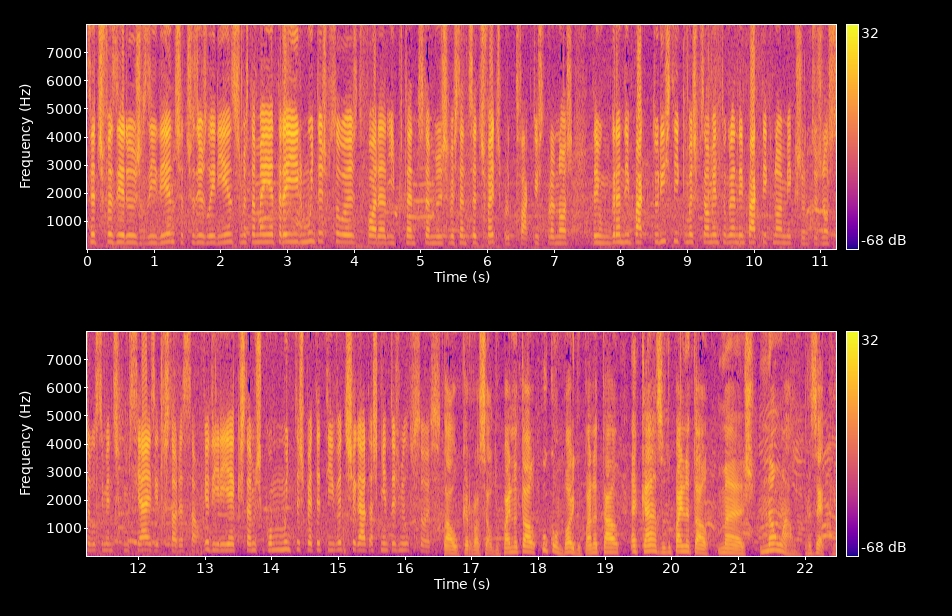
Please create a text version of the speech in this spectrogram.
satisfazer os residentes, satisfazer os leirienses, mas também atrair muitas pessoas de fora e, portanto, estamos bastante satisfeitos porque, de facto, isto para nós tem um grande impacto turístico, mas especialmente um grande impacto económico junto dos nossos estabelecimentos comerciais e de restauração. Eu diria que estamos com muita expectativa de chegar às 500 mil pessoas. Há o carrossel do Pai Natal, o comboio do Pai Natal, a casa do Pai Natal Natal, mas não há um presépio.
